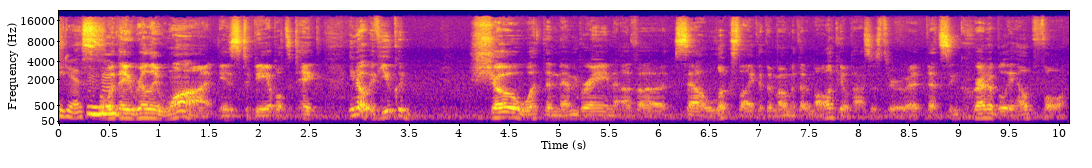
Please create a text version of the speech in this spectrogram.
Yes. Mhm. But what they really want is to be able to take you know, if you could show what the membrane of a cell looks like at the moment that a molecule passes through it, that's incredibly helpful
